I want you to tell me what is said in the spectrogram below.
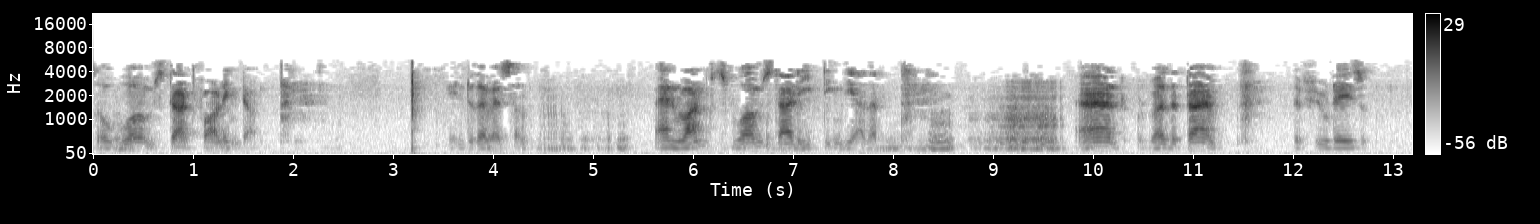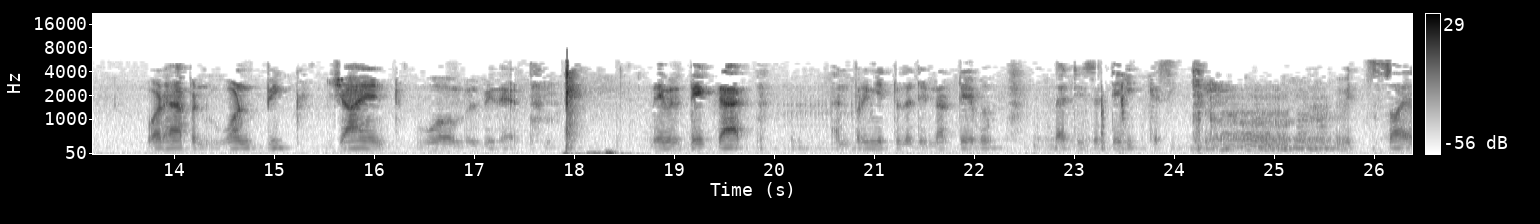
So worms start falling down into the vessel. And once worms start eating the other. And by the time, a few days, what happened? One big giant worm will be there. They will take that and bring it to the dinner table. That is a delicacy. With soy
